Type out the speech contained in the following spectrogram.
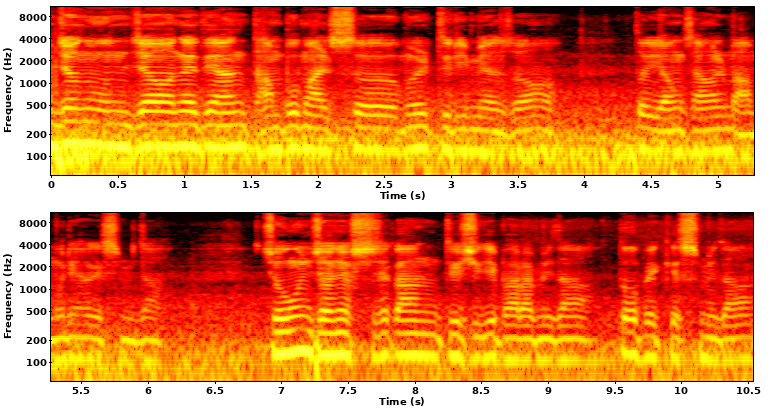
안전운전에 대한 당부 말씀을 드리면서 또 영상을 마무리하겠습니다. 좋은 저녁 시간 되시기 바랍니다. 또 뵙겠습니다.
